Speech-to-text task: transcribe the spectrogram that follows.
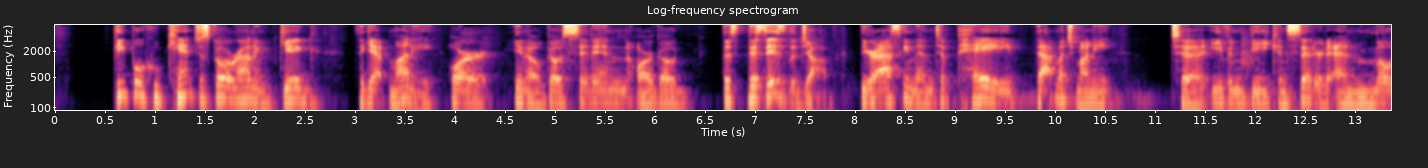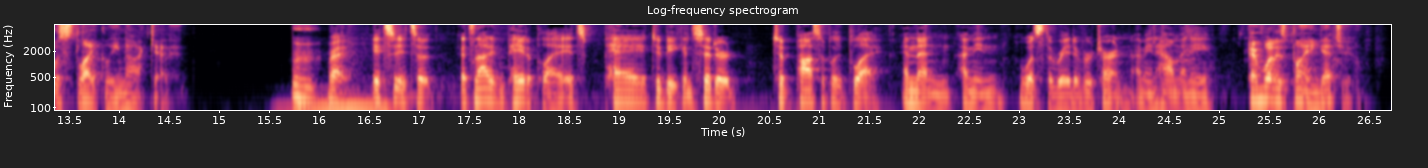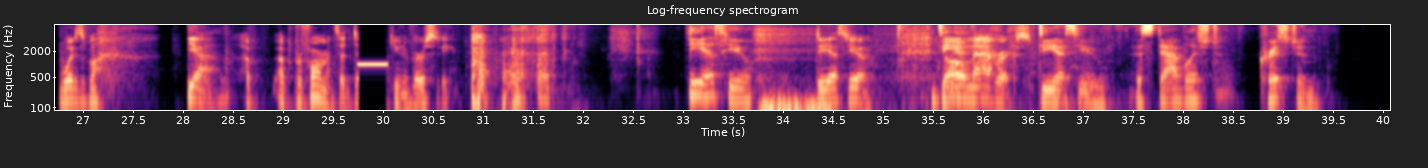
people who can't just go around and gig to get money or, you know, go sit in or go this this is the job. You're asking them to pay that much money to even be considered and most likely not get it. Mm-hmm. Right. It's it's a it's not even pay to play. It's pay to be considered to possibly play. And then I mean, what's the rate of return? I mean, how many And what does playing get you? what is my? Yeah, a, a performance at University. DSU. DSU. D- Go Mavericks. DSU, established Christian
